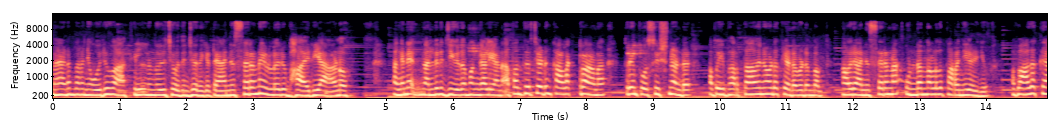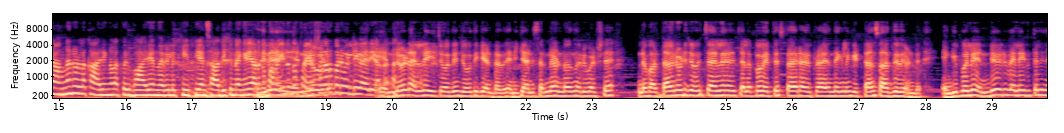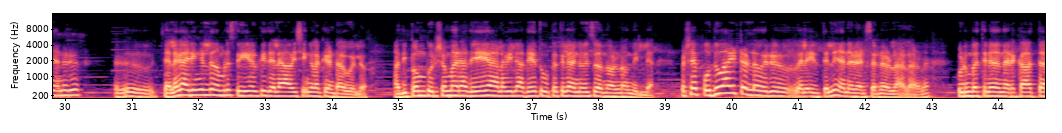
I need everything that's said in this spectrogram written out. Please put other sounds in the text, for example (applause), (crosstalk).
മാഡം പറഞ്ഞു ഒരു വാക്കിൽ നിന്ന് ഒരു ചോദ്യം ചോദിക്കട്ടെ. അനുസരണയുള്ള ഒരു ഭാര്യ ആണോ അങ്ങനെ നല്ലൊരു ജീവിത പങ്കാളിയാണ്. അപ്പം തീർച്ചയായിട്ടും കളക്ടറാണ്. ഇത്രയും പൊസിഷനുണ്ട് അപ്പൊ ഈ ഭർത്താവിനോടൊക്കെ ഇടപെടുമ്പം ആ ഒരു അനുസരണ ഉണ്ടെന്നുള്ളത് പറഞ്ഞു കഴിഞ്ഞു. അപ്പൊ അതൊക്കെ അങ്ങനെയുള്ള കാര്യങ്ങളൊക്കെ ഒരു ഭാര്യ എന്ന നിലയിൽ കീപ്പ് ചെയ്യാൻ സാധിക്കുന്നത് എങ്ങനെയാണെന്ന് പറയുന്നത് പ്രേക്ഷകർക്ക് ഒരു വലിയ കാര്യമാണ്. എന്നോടല്ല ഈ ചോദ്യം ചോദിക്കേണ്ടത്. എനിക്ക് അനുസരണ ഉണ്ടോന്ന് ഒരു പക്ഷേ എന്റെ ഭർത്താവിനോട് ചോദിച്ചാൽ ചിലപ്പോൾ വ്യത്യസ്തമായ ഒരു അഭിപ്രായം എന്തെങ്കിലും കിട്ടാൻ സാധ്യതയുണ്ട്. എങ്കിൽ പോലും എന്റെ ഒരു വിലയിരുത്തൽ ഞാനൊരു ഒരു ചില കാര്യങ്ങളിൽ നമ്മൾ സ്ത്രീകൾക്ക് ചില ആവശ്യങ്ങളൊക്കെ ഉണ്ടാവുമല്ലോ. അതിപ്പം പുരുഷന്മാർ അതേ അളവിൽ അതേ തൂക്കത്തിൽ അനുവദിച്ചു തന്നോളണമെന്നില്ല പക്ഷെ പൊതുവായിട്ടുള്ള ഒരു വിലയിരുത്തൽ ഞാനൊരു അനുസരണയുള്ള ആളാണ്. കുടുംബത്തിന് നിരക്കാത്ത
